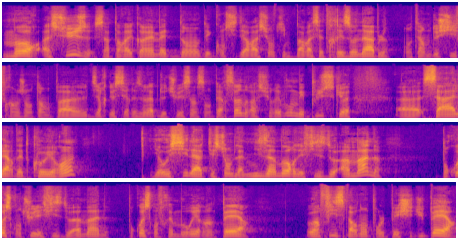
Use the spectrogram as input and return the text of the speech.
morts à Suse, ça paraît quand même être dans des considérations qui me paraissent être raisonnables en termes de chiffres. Hein. J'entends pas euh, dire que c'est raisonnable de tuer 500 personnes, rassurez-vous, mais plus que euh, ça a l'air d'être cohérent. Il y a aussi la question de la mise à mort des fils de Haman. Pourquoi est-ce qu'on tue les fils de Haman? Pourquoi est-ce qu'on ferait mourir un père ou un fils pardon pour le péché du père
